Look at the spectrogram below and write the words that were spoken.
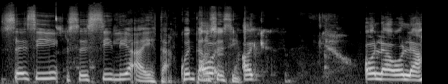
Ceci, Cecilia, ahí está. Cuéntanos, Oh, Ceci. ay, Hola, hola.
